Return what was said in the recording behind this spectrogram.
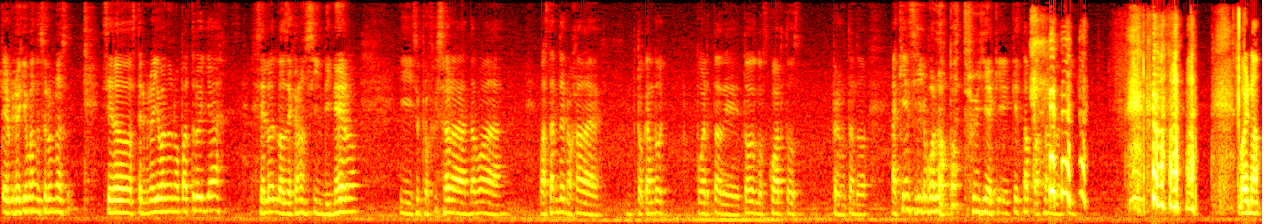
Terminó llevándoselo unos, se los terminó llevando una patrulla, se los dejaron sin dinero y su profesora andaba bastante enojada. tocando puerta de todos los cuartos, preguntando, ¿a quién se llevó la patrulla? ¿Qué, qué está pasando aquí? bueno,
